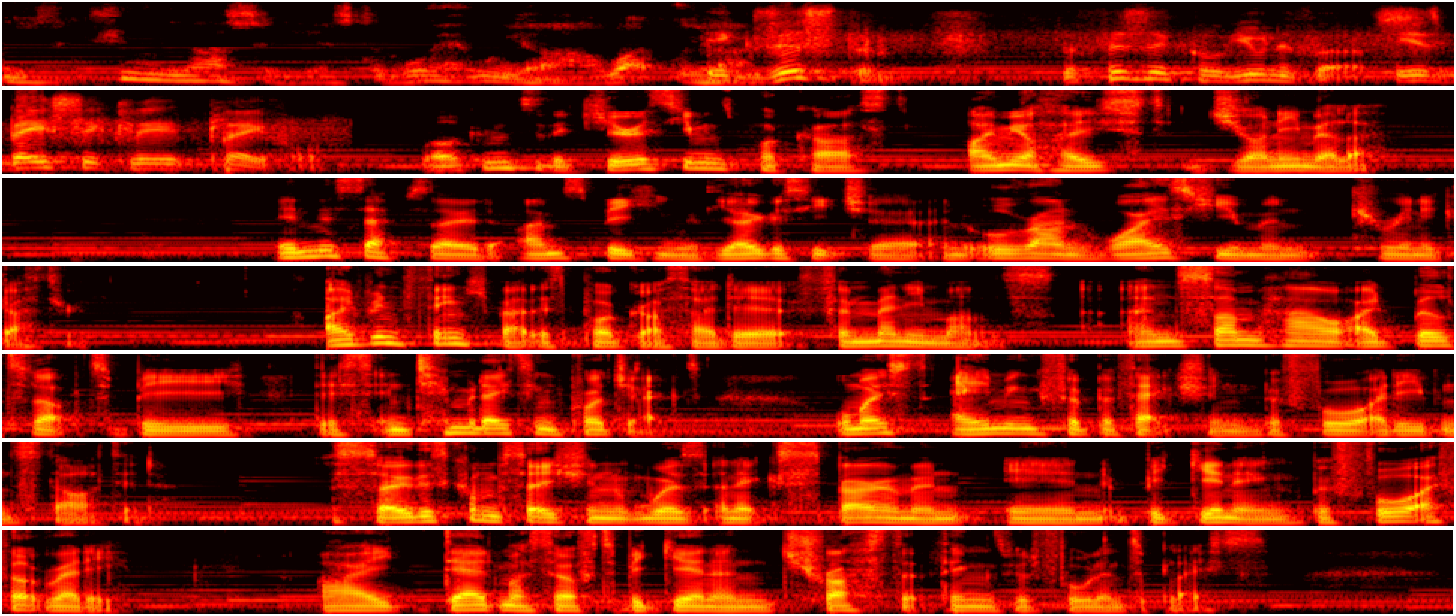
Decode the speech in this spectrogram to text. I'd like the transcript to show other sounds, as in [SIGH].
Is curiosity as to where we are, what we are. Existence, the physical universe, is basically playful. Welcome to the Curious Humans podcast. I'm your host, Johnny Miller. In this episode, I'm speaking with yoga teacher and all round wise human, Karina Guthrie. I'd been thinking about this podcast idea for many months, and somehow I'd built it up to be this intimidating project, almost aiming for perfection before I'd even started. So, this conversation was an experiment in beginning before I felt ready. I dared myself to begin and trust that things would fall into place.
